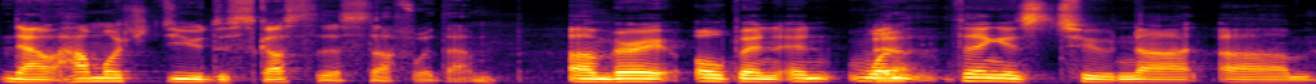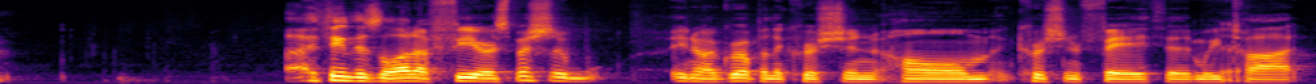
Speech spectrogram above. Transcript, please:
now how much do you discuss this stuff with them? I'm very open, and one Yeah. thing is to not. Um, I think there's a lot of fear, especially you know I grew up in the Christian home, Christian faith, and we taught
